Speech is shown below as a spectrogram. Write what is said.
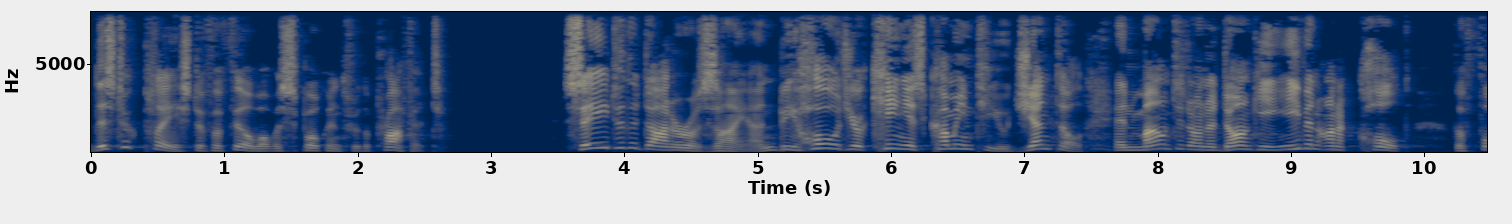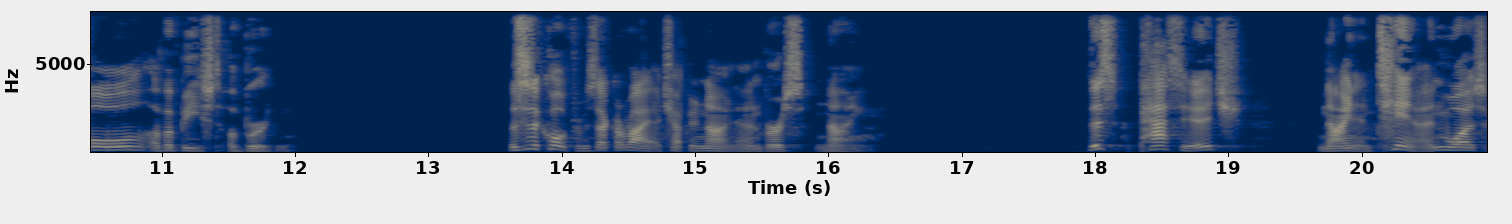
This took place to fulfill what was spoken through the prophet. Say to the daughter of Zion, Behold, your king is coming to you, gentle and mounted on a donkey, even on a colt, the foal of a beast of burden. This is a quote from Zechariah chapter 9 and verse 9. This passage, 9 and 10, was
